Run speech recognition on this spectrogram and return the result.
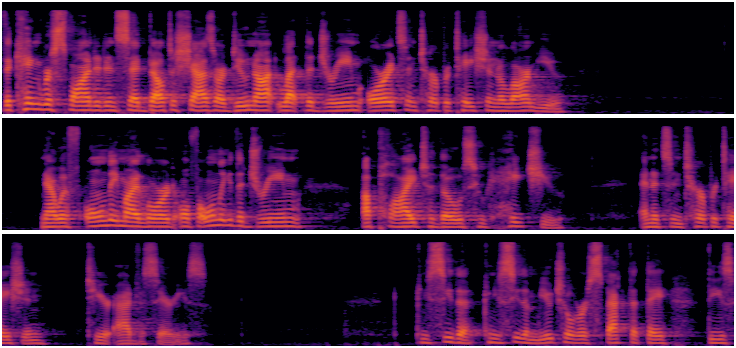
The king responded and said, Belteshazzar, do not let the dream or its interpretation alarm you. Now, if only, my Lord, if only the dream applied to those who hate you and its interpretation to your adversaries. Can you see the, can you see the mutual respect that they, these,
